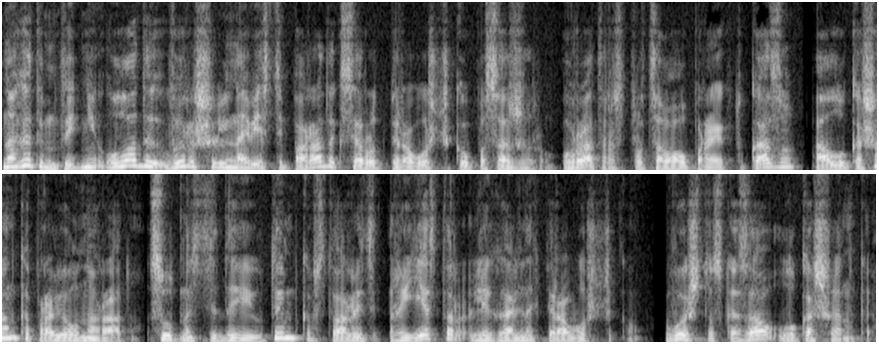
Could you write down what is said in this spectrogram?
На гэтым тыдні улады вырашылі навесці парадак сярод перавозчыкаў пасажыраў. Урад распрацаваў праект указу, а Лукашенко правёў нараду. Сутнасць ідэі ў тым, каб стварыць рэестр легальных перавозчыкаў. Вось што сказаў Лукашенко.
